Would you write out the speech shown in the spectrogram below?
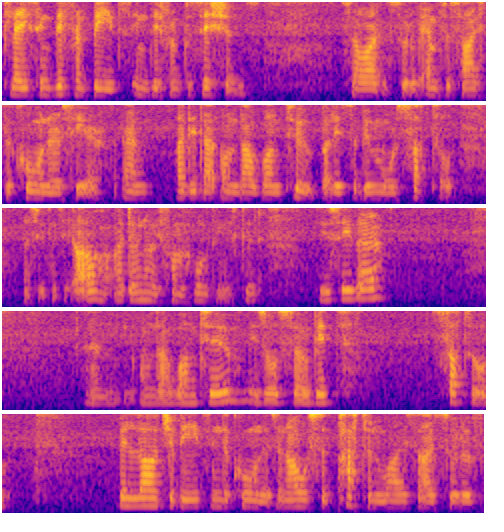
placing different beads in different positions so I sort of emphasized the corners here and I did that on that one too but it's a bit more subtle as you can see. Oh, I don't know if I'm holding it good. Do you see there? And on that one too is also a bit subtle, bit larger beads in the corners and also pattern wise I sort of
